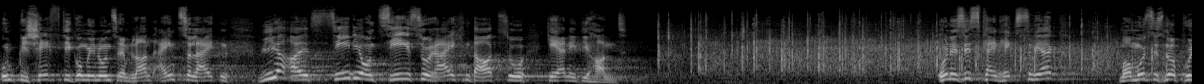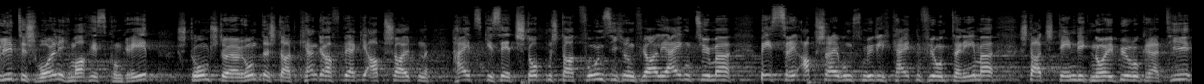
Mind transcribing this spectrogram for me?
und Beschäftigung in unserem Land einzuleiten. Wir als CDU und CSU reichen dazu gerne die Hand. Und es ist kein Hexenwerk. Man muss es nur politisch wollen. Ich mache es konkret. Stromsteuer runter statt Kernkraftwerke abschalten, Heizgesetz stoppen statt Verunsicherung für alle Eigentümer, bessere Abschreibungsmöglichkeiten für Unternehmer statt ständig neue Bürokratie,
